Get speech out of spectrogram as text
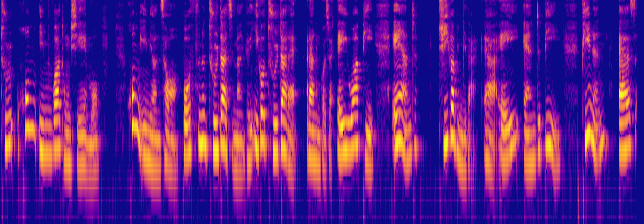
둘, 홈임과 동시에 뭐 홈이면서 both는 둘 다지만 그래서 이거 둘 다라는 거죠. A와 B and 뒤갑입니다. A and B. B는 as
